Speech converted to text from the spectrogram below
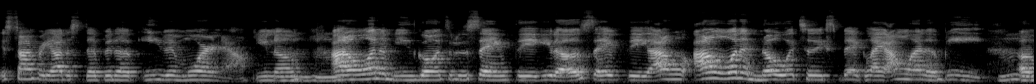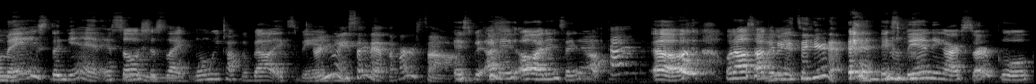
it's time for y'all to step it up even more now. You know, Mhm. I don't want to be going through the same thing. You know, same thing. I don't. I don't want to know what to expect. Like I want to be Mm. amazed again. And so it's just Mm. like when we talk about Girl, expanding. you ain't say that the first time. Exp- I didn't. Oh, I didn't say that. okay. Oh, when I was talking needed to to hear that. expanding our circle,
